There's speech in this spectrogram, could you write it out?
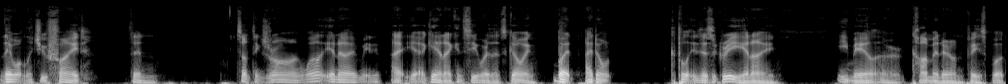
they won't let you fight, then something's wrong. Well, you know, I mean, I, again, I can see where that's going, but I don't completely disagree. And I email or commented on Facebook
